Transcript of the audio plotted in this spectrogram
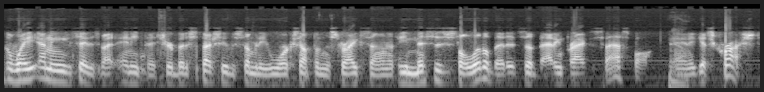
the way I mean, you can say this about any pitcher, but especially if somebody works up in the strike zone, if he misses just a little bit, it's a batting practice fastball, yeah. and it gets crushed.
